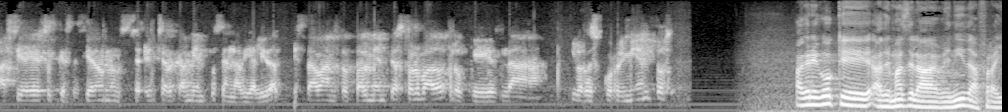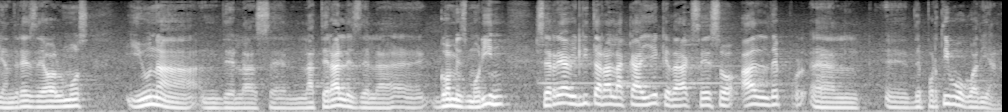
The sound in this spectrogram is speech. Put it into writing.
hacía eso que se hicieran los encharcamientos en la vialidad. Estaban totalmente asolvados lo que es la, los escurrimientos. Agregó que además de la avenida Fray Andrés de Olmos y una de las eh, laterales de la eh, Gómez Morín, se rehabilitará la calle que da acceso al, eh, Deportivo Guadiana.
